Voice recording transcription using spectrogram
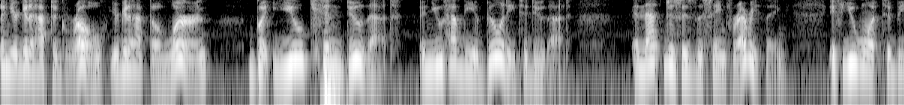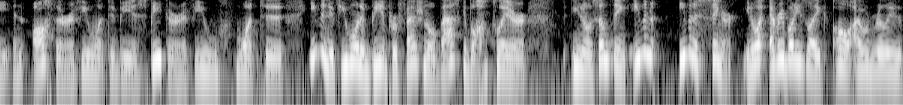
And you're going to have to grow. You're going to have to learn. But you can do that. And you have the ability to do that. And that just is the same for everything if you want to be an author, if you want to be a speaker, if you want to, even if you want to be a professional basketball player, you know, something, even even a singer. You know what? Everybody's like, "Oh, I would really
